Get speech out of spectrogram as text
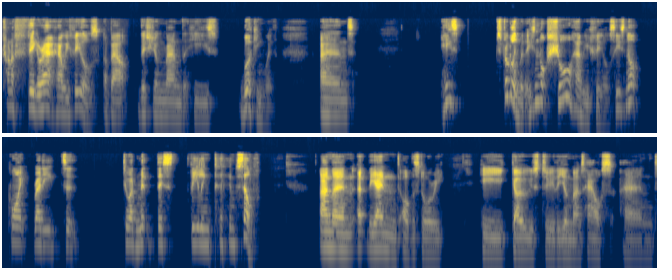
trying to figure out how he feels about this young man that he's working with. And he's struggling with it. He's not sure how he feels. He's not quite ready to to admit this feeling to himself. And then at the end of the story, he goes to the young man's house and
